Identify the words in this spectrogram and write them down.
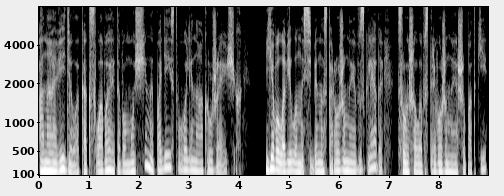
Она видела, как слова этого мужчины подействовали на окружающих. Ева ловила на себе настороженные взгляды, слышала встревоженные шепотки.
